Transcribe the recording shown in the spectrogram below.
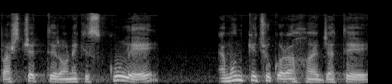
পাশ্চাত্যের অনেক স্কুলে এমন কিছু করা হয় যাতে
